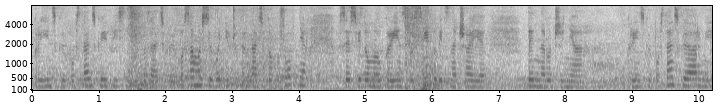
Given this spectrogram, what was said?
української повстанської пісні і козацької. Бо саме сьогодні, 14 жовтня, все свідоме українство світу відзначає день народження української повстанської армії.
